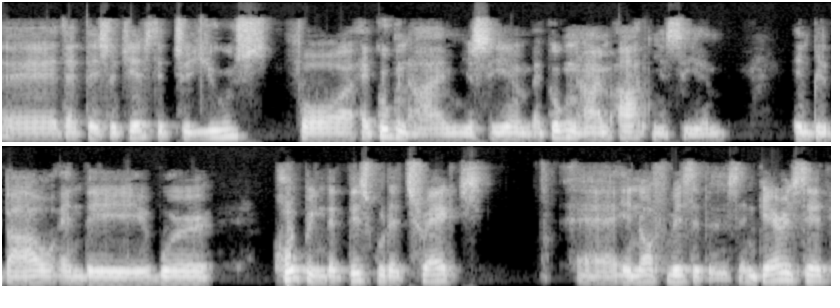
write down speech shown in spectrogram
uh, that they suggested to use for a Guggenheim museum, a Guggenheim art museum in Bilbao, and they were hoping that this would attract uh, enough visitors. And Gehry said,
